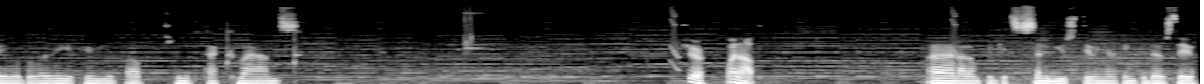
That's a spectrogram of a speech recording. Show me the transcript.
availability period of team attack commands. Sure, why not? And I don't think it's any use doing anything to those two.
